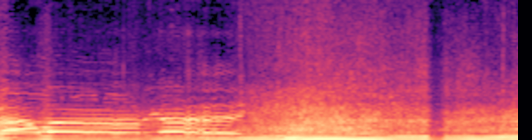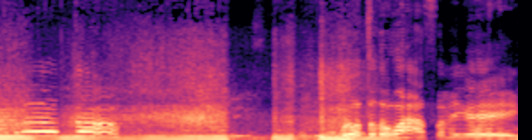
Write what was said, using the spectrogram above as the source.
Tchau, amiguinho. Bruto. Bruto do aço, amiguinho.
